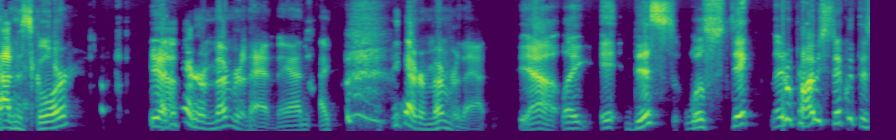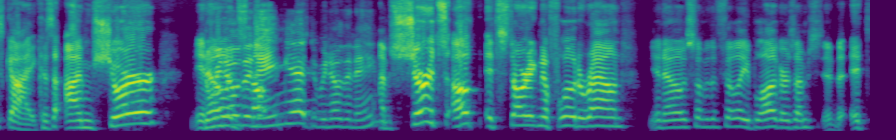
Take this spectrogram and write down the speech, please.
on the score. I Yeah. think I remember that, man. I think I remember that. Yeah. Like it this will stick. It'll probably stick with this guy because I'm sure, you Do know, we know the not- name yet? Do we know the name? I'm sure it's out. It's starting to float around. You know, some of the Philly bloggers. I'm. s- It.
